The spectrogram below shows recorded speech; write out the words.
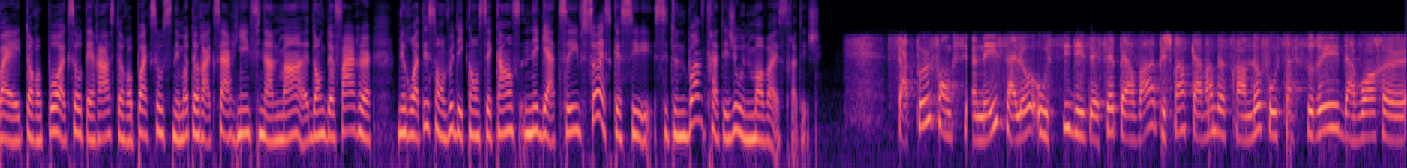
ben t'auras pas accès aux terrasses, t'auras pas accès au cinéma, t'auras accès à rien finalement. Donc de faire miroiter, si on des conséquences négatives, ça, est-ce que c'est c'est une bonne stratégie ou une mauvaise stratégie? Ça peut fonctionner, ça a aussi des effets pervers. Puis je pense qu'avant de se rendre là, il faut s'assurer d'avoir euh,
